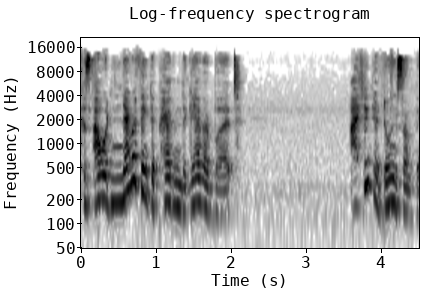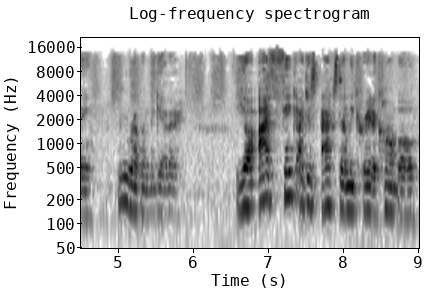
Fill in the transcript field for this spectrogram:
because I would never think to pair them together, but I think they're doing something. Let me rub them together. Y'all, I think I just accidentally created a combo.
